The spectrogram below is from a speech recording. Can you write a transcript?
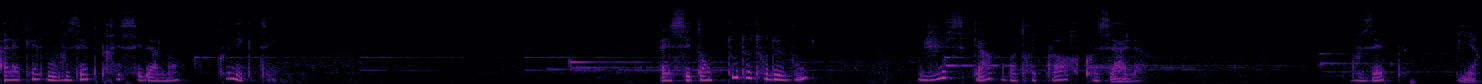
à laquelle vous vous êtes précédemment connecté. Elle s'étend tout autour de vous jusqu'à votre corps causal. Vous êtes bien.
